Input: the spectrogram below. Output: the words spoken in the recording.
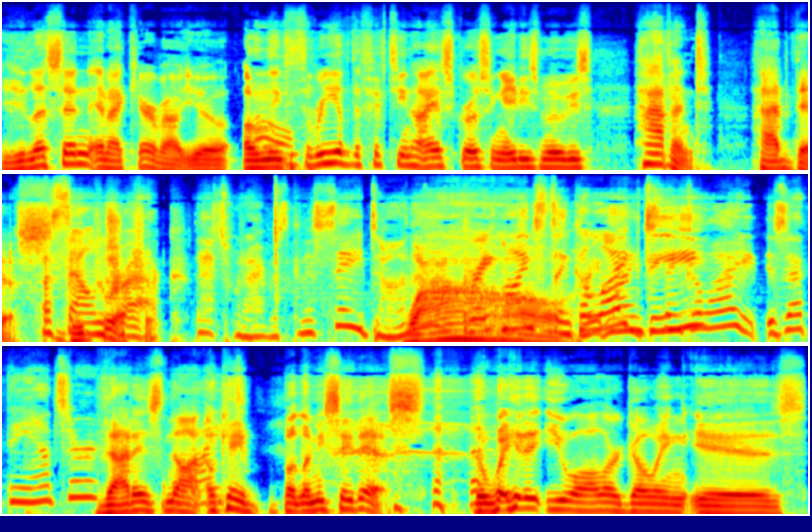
You listen, and I care about you. Only Oh. three of the 15 highest grossing 80s movies haven't had this. a soundtrack. That's what I was going to say, Don. Wow. Great minds think Great alike. minds D. think alike. Is that the answer? That is not Right? okay. But let me say this: the way that you all are going is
